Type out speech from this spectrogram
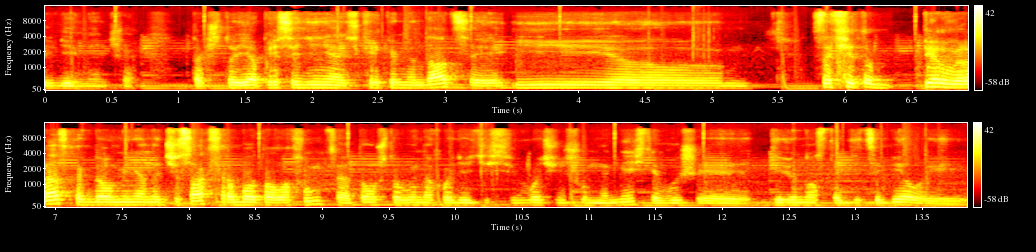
людей меньше. Так что я присоединяюсь к рекомендации. И, э, кстати, это первый раз, когда у меня на часах сработала функция о том, что вы находитесь в очень шумном месте, выше 90 децибел, и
